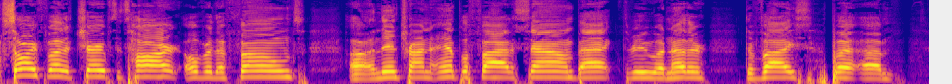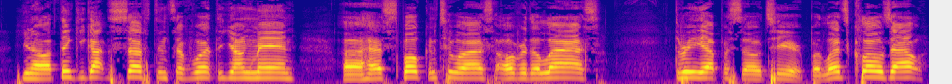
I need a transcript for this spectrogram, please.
sorry for the chirps. It's hard over the phones uh, and then trying to amplify the sound back through another device. But, um, you know, I think you got the substance of what the young man uh, has spoken to us over the last three episodes here. But let's close out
